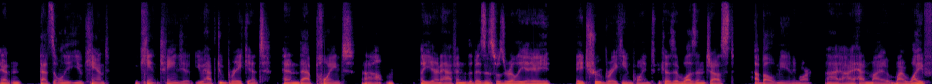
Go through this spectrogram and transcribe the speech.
And that's the only, you can't, you can't change it. You have to break it. And that point, um, a year and a half into the business was really a, a true breaking point because it wasn't just about me anymore. I, I had my, my wife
